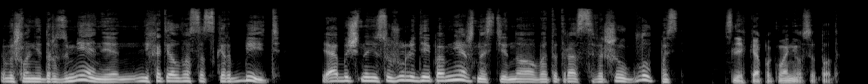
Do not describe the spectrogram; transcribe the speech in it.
Вышло недоразумение, не хотел вас оскорбить. Я обычно не сужу людей по внешности, но в этот раз совершил глупость», — слегка поклонился тот.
